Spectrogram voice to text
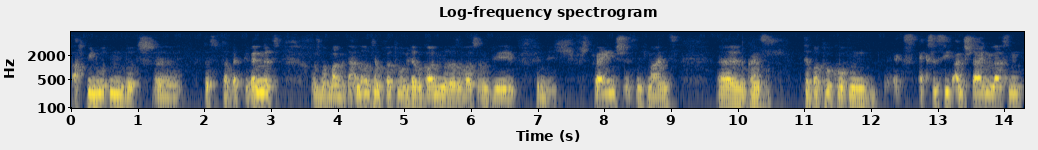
acht Minuten, wird äh, das Tablett gewendet und nochmal mit einer anderen Temperatur wieder begonnen oder sowas. Irgendwie finde ich strange, ist nicht meins. Äh, du kannst Temperaturkurven ex exzessiv ansteigen lassen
